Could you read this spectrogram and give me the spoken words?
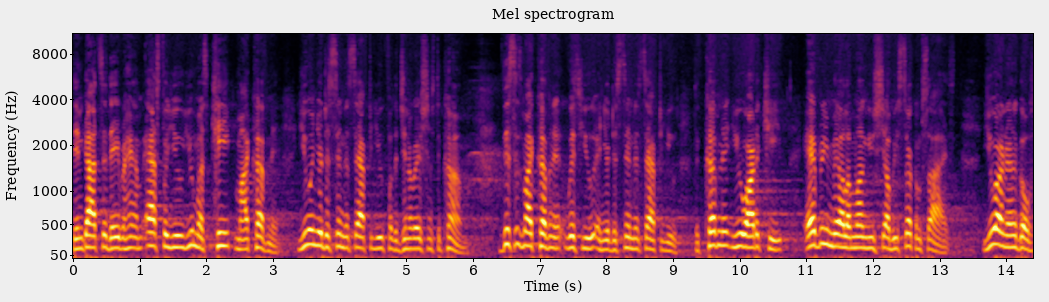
Then God said to Abraham, As for you, you must keep my covenant, you and your descendants after you for the generations to come. This is my covenant with you and your descendants after you. The covenant you are to keep. Every male among you shall be circumcised. You are to undergo,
